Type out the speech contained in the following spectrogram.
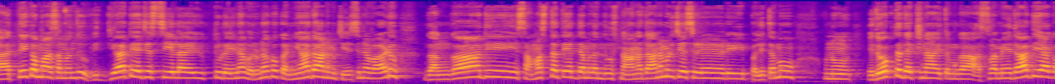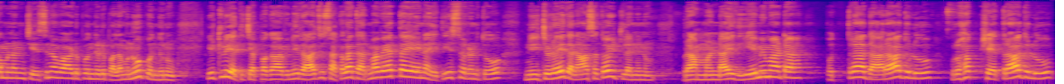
కార్తీక మాసమందు విద్యా తేజస్శీలయుక్తుడైన వరుణకు కన్యాదానము చేసినవాడు గంగాది సమస్త తీర్థములందు స్నానదానములు చేసే ఫలితము ను యథోక్త దక్షిణాయుతముగా అశ్వమేధాది యాగములను చేసిన వాడు పొందుడు ఫలమును పొందును. ఇట్లు యతి చెప్పగా విని రాజు సకల ధర్మవేత్త అయిన యతీశ్వరునితో నీచుడై ధనాసతో ఇట్లనెను. బ్రాహ్మణ ఇది ఏమి మాట? పుత్ర దారాదులు గృహక్షేత్రాదులు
